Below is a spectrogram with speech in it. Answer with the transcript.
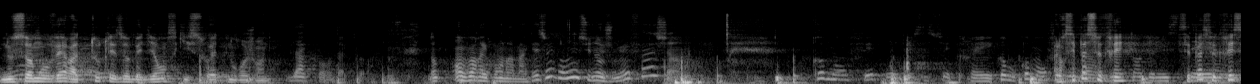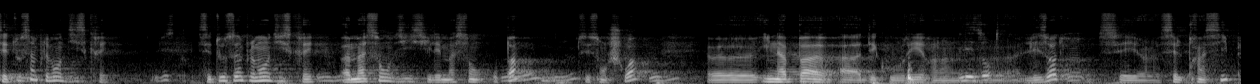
nous sommes ouverts à toutes les obédiences qui souhaitent nous rejoindre. D'accord, d'accord. Donc, on va répondre à ma question sinon je me fâche. Comment on fait pour être aussi secret? Comment, comment on fait Alors, c'est pas secret. C'est pas secret, c'est tout simplement discret. C'est tout simplement discret. Un maçon dit s'il est maçon ou pas, c'est son choix. Euh, il n'a pas à découvrir euh, les autres. les autres. C'est, euh, c'est le principe.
